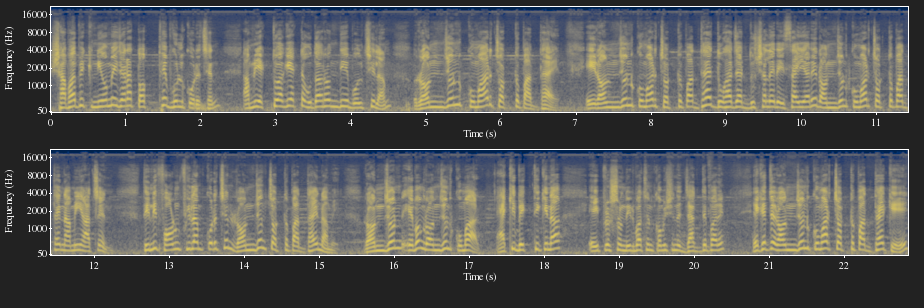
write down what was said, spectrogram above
স্বাভাবিক নিয়মে যারা তথ্যে ভুল করেছেন, আমি একটু আগে একটা উদাহরণ দিয়ে বলছিলাম, রঞ্জন কুমার চট্টোপাধ্যায়। এই রঞ্জন কুমার চট্টোপাধ্যায় দু হাজার দু সালের এসআইআরে রঞ্জন কুমার চট্টোপাধ্যায় নামেই আছেন। তিনি ফর্ম ফিল করেছেন রঞ্জন চট্টোপাধ্যায় নামে। রঞ্জন এবং রঞ্জন কুমার একই ব্যক্তি কিনা, এই প্রশ্ন নির্বাচন কমিশনে জাগতে পারে। এক্ষেত্রে রঞ্জন কুমার চট্টোপাধ্যায়কে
